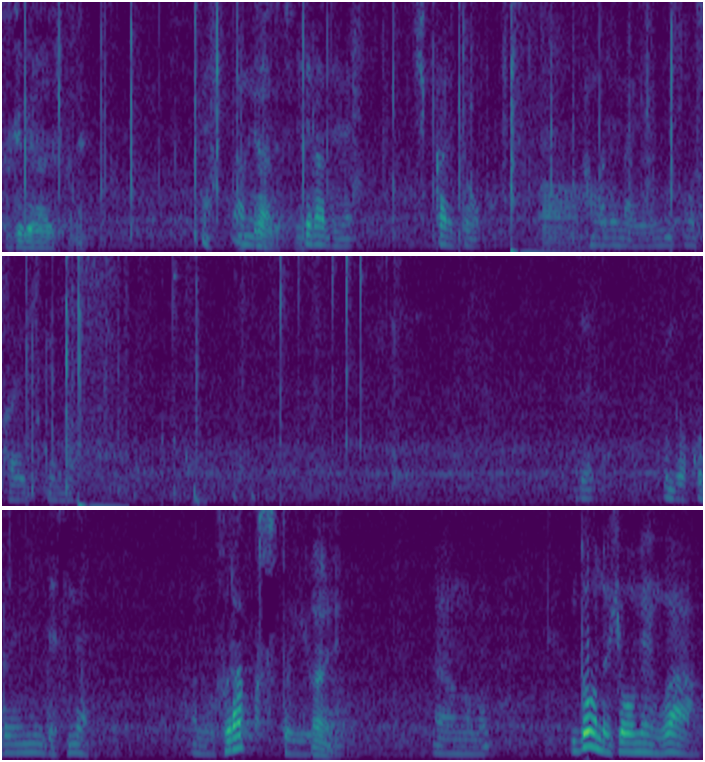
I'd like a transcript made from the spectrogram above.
竹べらですかね。あのヘラですね。ヘラでしっかりとあ剥がれないように押さえつけます。で今度はこれにですねあのフラックスという、あはい。あの銅の表面は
